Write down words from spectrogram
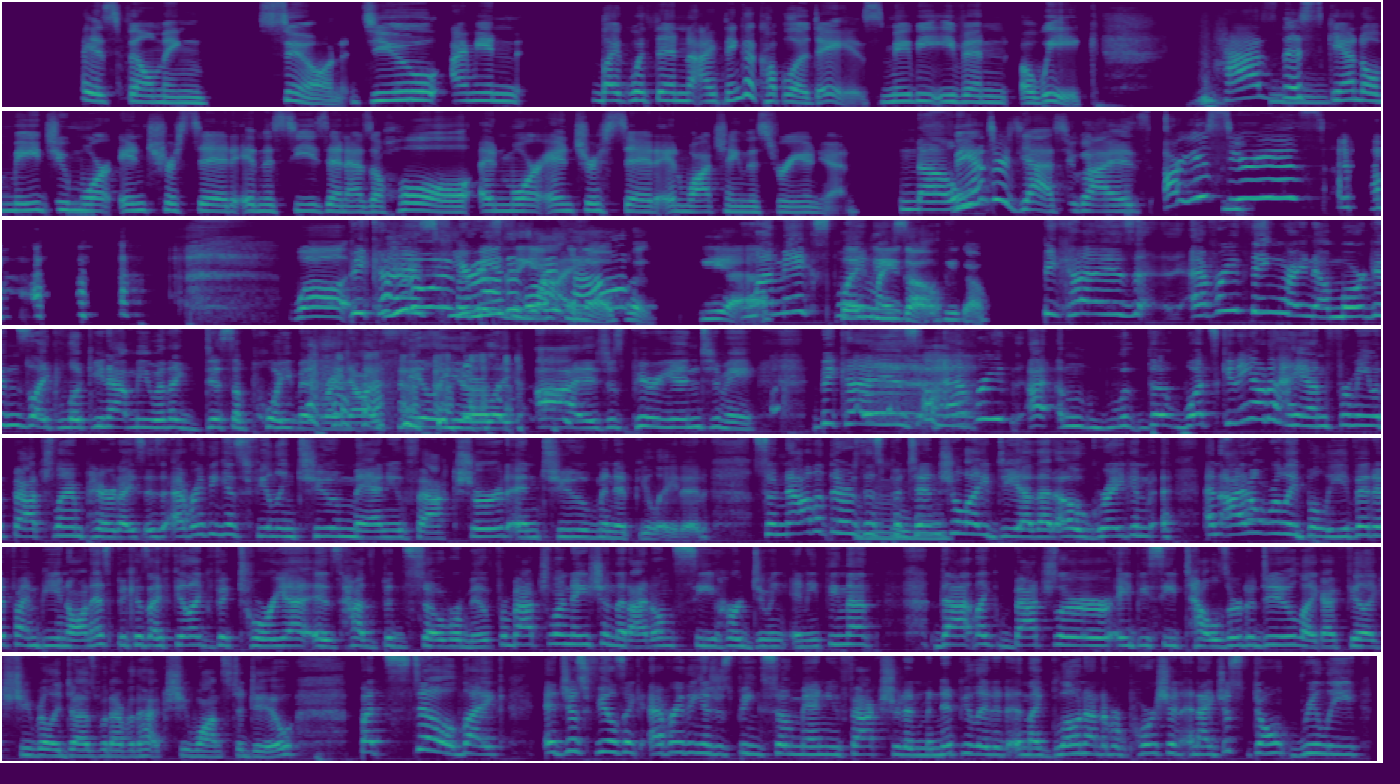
is filming soon. Do you, I mean, like within, I think, a couple of days, maybe even a week. Has this Mhm. scandal made you more interested in the season as a whole and more interested in watching this reunion? no. The answer is yes, you guys. Are you serious? well, Because for me, here's it's a the yes no. But yeah, Let me explain Blakely, you go. You go. Because everything right now, Morgan's like looking at me with like disappointment right now. I'm feel your like eyes just peering into me. Because every I, um, the what's getting out of hand for me with Bachelor in Paradise is everything is feeling too manufactured and too manipulated. So now that there's this Mhm. potential idea that oh Greg and and I don't really believe it if I'm being honest because I feel like Victoria is has been so removed from Bachelor Nation that I don't see her doing anything that that like Bachelor ABC tells her to do. Like I feel like she really does whatever the heck she wants to do. But still, like it just feels like everything is just being so manufactured and manipulated and like blown out of proportion. And I just don't really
